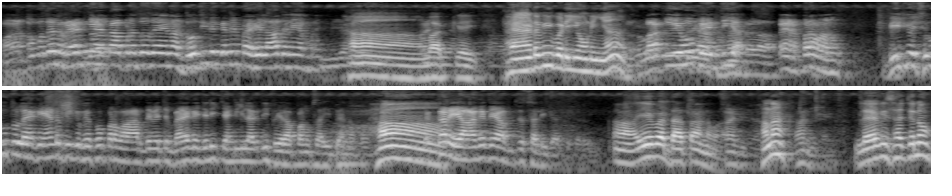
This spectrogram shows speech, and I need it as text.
ਮਾਂ ਦੋ ਦਿਨ ਰਹਿ ਗਈਆਂ ਇੱਕ ਆਪਣੇ ਤੋਂ ਤੇ ਇਹਨਾਂ ਦੁੱਧ ਹੀ ਦੇ ਕਿੰਨੇ ਪੈਸੇ ਲਾ ਦੇਣੇ ਆਪਣੇ? ਹਾਂ ਵਾਕਿਆ ਹੀ। ਫੈਂਡ ਵੀ ਬੜੀ ਆਉਣੀ ਆ। ਬਾਕੀ ਇਹੋ ਬੇਨਤੀ ਆ ਭੈਣ ਭਰਾਵਾਂ ਨੂੰ ਵੀਡੀਓ ਸ਼ੁਰੂ ਤੋਂ ਲੈ ਕੇ ਐਂਡ ਤੱਕ ਵੇਖੋ ਪਰਿਵਾਰ ਦੇ ਵਿੱਚ ਬਹਿ ਕੇ ਜਿਹੜੀ ਚੰਗੀ ਲੱਗਦੀ ਫਿਰ ਆਪਾਂ ਨੂੰ ਸਾਈ ਪੈਣਾ। ਹਾਂ। ਘਰੇ ਆ ਕੇ ਤੇ ਆਪ ਤਸੱਲੀ ਕਰਕੇ ਕਰੋ। ਹਾਂ ਇਹ ਵੱਡਾ ਧੰਨਵਾਦ। ਹਨਾ? ਲੈ ਵੀ ਸੱਜਣੋ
